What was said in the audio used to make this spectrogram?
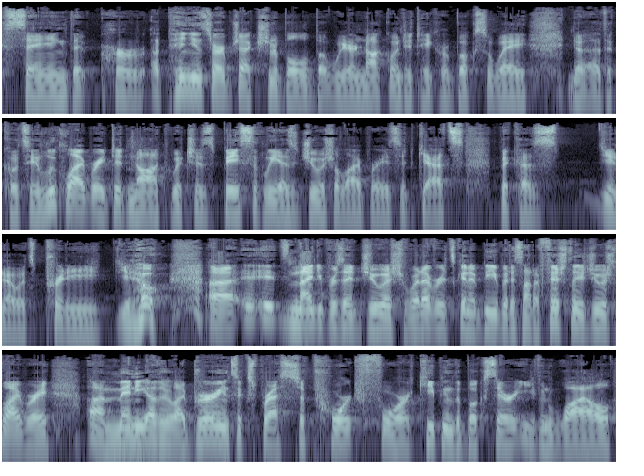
saying that her opinions are objectionable, but we are not going to take her books away. the Cote St. Luc Library did not, which is basically as Jewish a library as it gets because you know it's pretty you know uh, it's 90% jewish or whatever it's going to be but it's not officially a jewish library uh, many other librarians expressed support for keeping the books there even while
